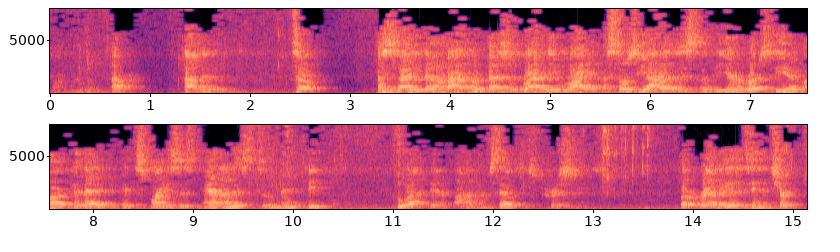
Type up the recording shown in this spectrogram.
what All right. Hallelujah. So, a study done by Professor Bradley Wright, a sociologist of the University of uh, Connecticut, explains this analysis to many people who identify themselves as Christians, but rarely attend church.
